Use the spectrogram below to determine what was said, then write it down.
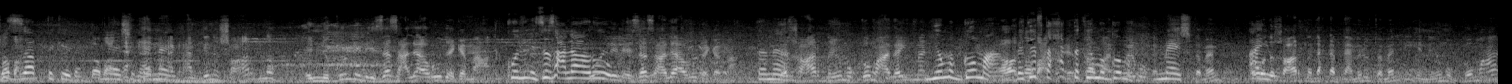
بالظبط كده. طبعا. ماشي إحنا اهم تمام. حاجة عندنا شعارنا إن كل الإزاز عليه عروض يا جماعة. كل ازاز عليه كل عروض الإزاز عليه عروض يا جماعة. تمام. ده شعارنا يوم الجمعة دايما. يوم الجمعة. آه. بتفتح حاجتك يوم. الجمعة. ماشي. تمام. هو أيوة. ده شعارنا اللي إحنا بنعمله تملي إن الجمعة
